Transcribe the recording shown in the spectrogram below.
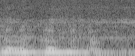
Ha ha ha.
